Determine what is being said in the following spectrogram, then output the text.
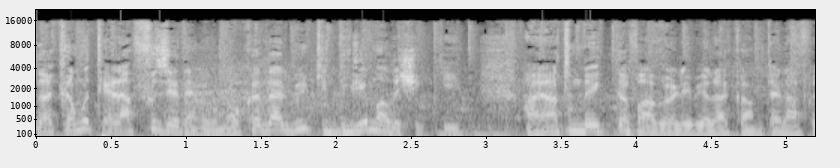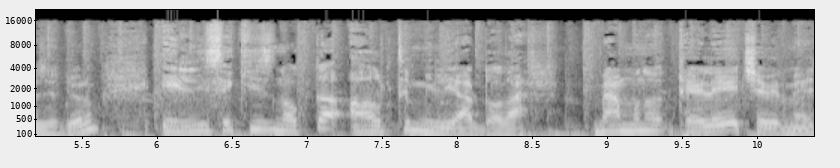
rakamı telaffuz edemedim. O kadar büyük ki dilim alışık değil. Hayatımda ilk defa böyle bir rakam telaffuz ediyorum. 58.6 milyar dolar. Ben bunu TL'ye çevirmeye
